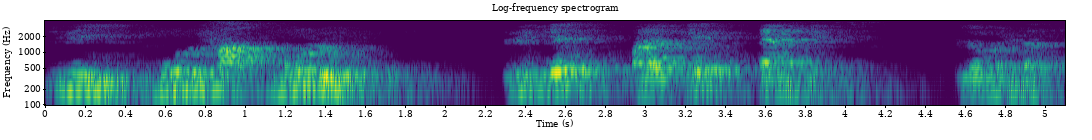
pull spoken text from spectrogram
ఇది మూడు ఫా మూడు three K five K ten K kilometres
